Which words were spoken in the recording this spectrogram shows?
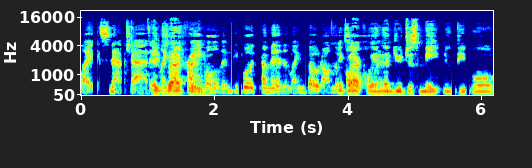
like Snapchat and like Exactly. it traveled, and people would come in and like vote on the exactly poll. and then you just meet new people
